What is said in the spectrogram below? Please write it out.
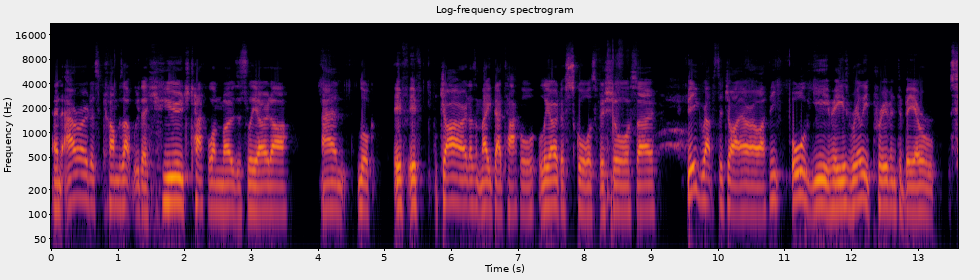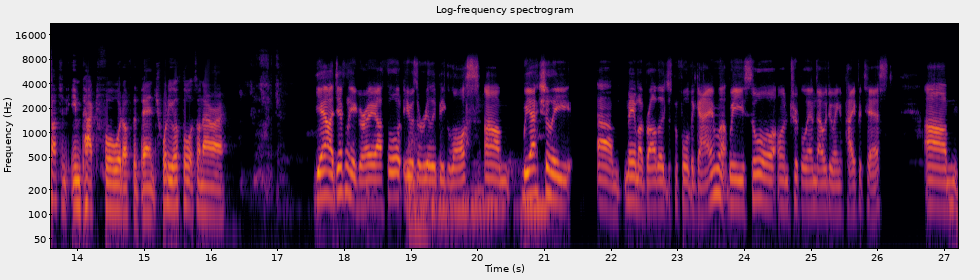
and Arrow just comes up with a huge tackle on Moses Leota. And look, if if Jai Arrow doesn't make that tackle, Leota scores for sure. So big raps to Jai Arrow. I think all year he's really proven to be a such an impact forward off the bench. What are your thoughts on Arrow? Yeah, I definitely agree. I thought he was a really big loss. Um, we actually, um, me and my brother, just before the game, we saw on Triple M they were doing a paper test, um,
